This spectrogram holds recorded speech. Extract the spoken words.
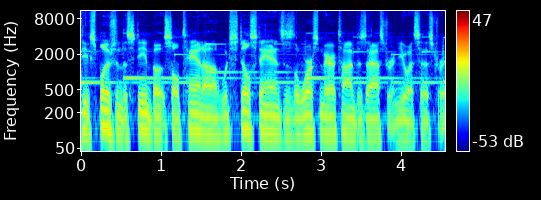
the explosion of the steamboat Sultana, which still stands as the worst maritime disaster in U.S. history.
